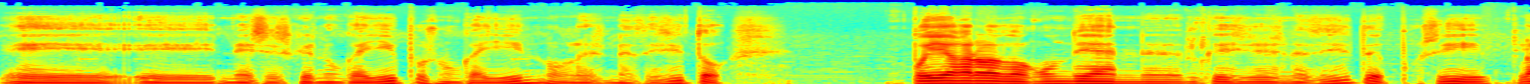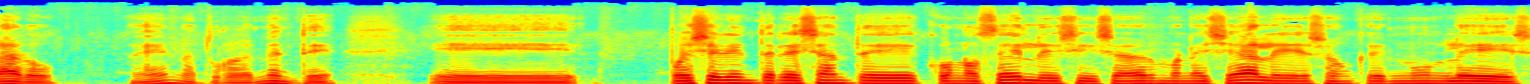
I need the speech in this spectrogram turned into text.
eh, en esos que nunca allí pues nunca allí no les necesito. Puede llegar algún día en el que sí les necesite pues sí claro ¿eh? naturalmente eh, puede ser interesante conocerles y saber manejarles aunque no les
